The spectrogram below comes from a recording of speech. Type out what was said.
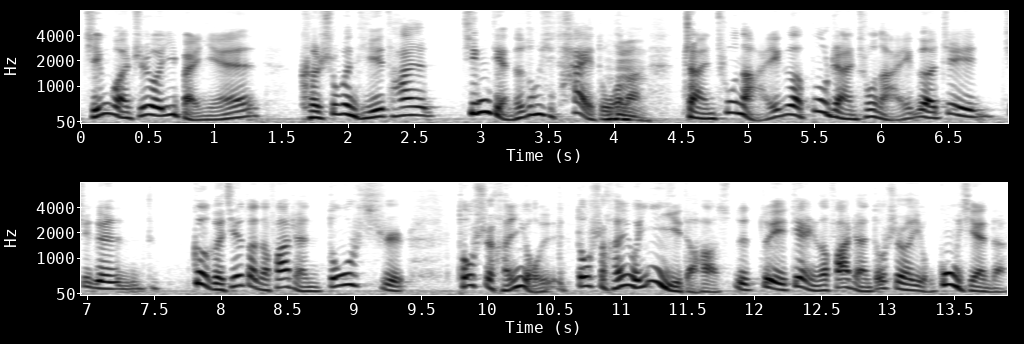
尽管只有一百年。可是问题，它经典的东西太多了，展出哪一个，不展出哪一个，这这个各个阶段的发展都是都是很有都是很有意义的哈，对电影的发展都是有贡献的。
